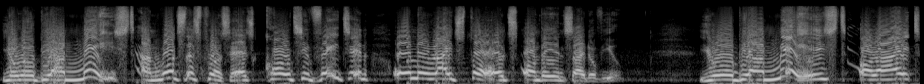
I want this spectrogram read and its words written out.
you will be amazed. And what's this process? Cultivating only right thoughts on the inside of you. You will be amazed, all right,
